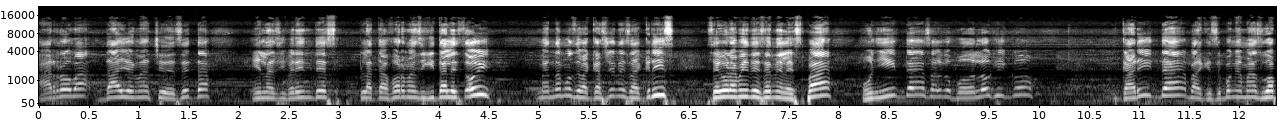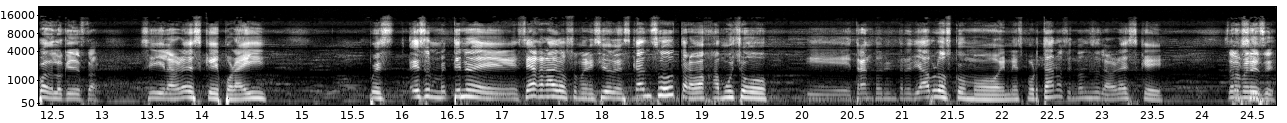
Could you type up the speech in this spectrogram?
Arroba DionHDZ en las diferentes plataformas digitales. Hoy mandamos de vacaciones a Cris. Seguramente está en el spa. Uñitas, algo podológico. Carita, para que se ponga más guapa de lo que ya está. Sí, la verdad es que por ahí, pues es un- tiene, se ha ganado su merecido descanso, trabaja mucho eh, tanto en Entre Diablos como en Esportanos, entonces la verdad es que Se lo Pues sí, merece.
